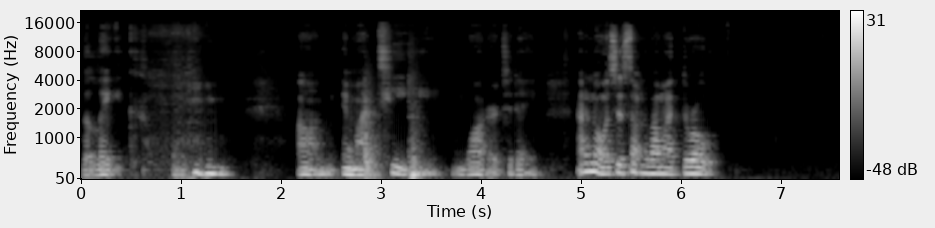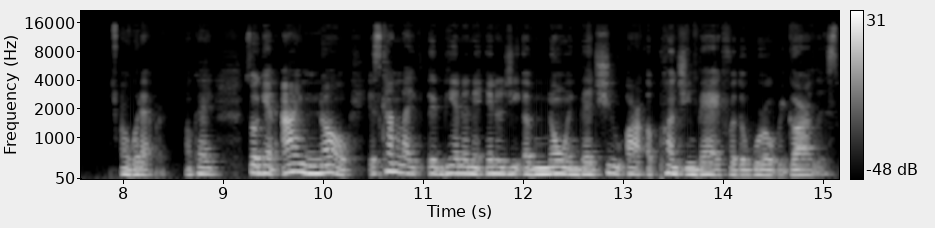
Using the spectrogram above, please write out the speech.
the lake um, in my tea water today. I don't know. It's just something about my throat or whatever. Okay. So again, I know it's kind of like being in the energy of knowing that you are a punching bag for the world regardless.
